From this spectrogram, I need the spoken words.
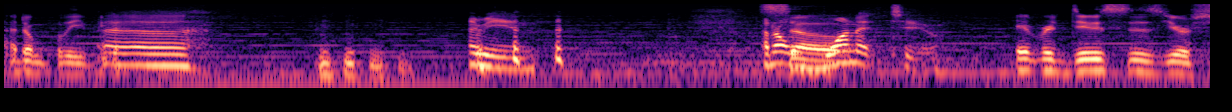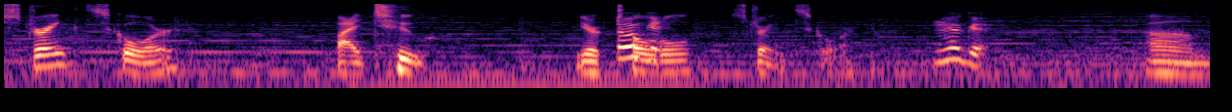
I don't believe you. Uh, I mean, I don't So- want it to. it reduces your strength score by two. Your Okay. total strength score. Okay. Um,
